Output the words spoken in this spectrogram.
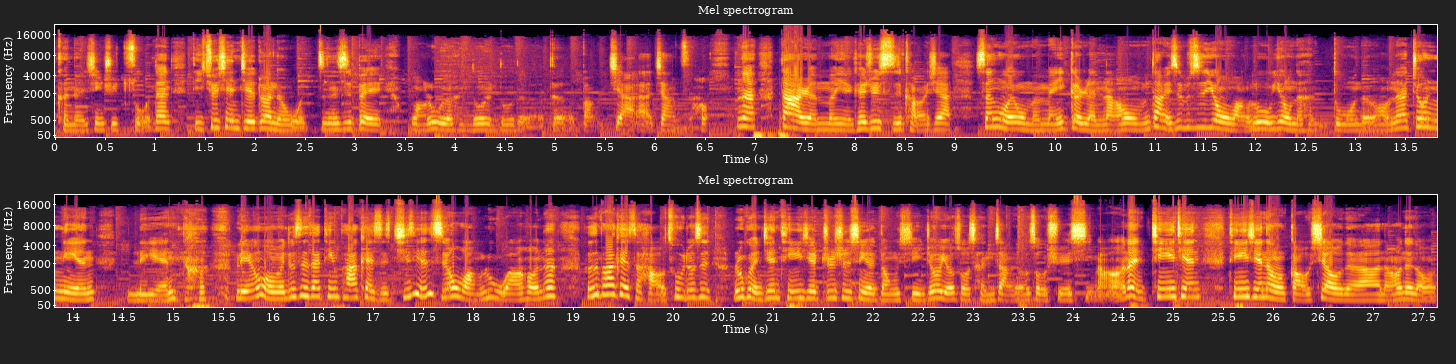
可能性去做。但的确，现阶段的我真的是被网络有很多。很多的的绑架啦，这样子齁。那大人们也可以去思考一下，身为我们每一个人，然后我们到底是不是用网络用的很多呢？哦，那就连连 连我们就是在听 podcast，其实也是使用网络啊。齁，那可是 podcast 好处就是，如果你今天听一些知识性的东西，你就会有所成长，有所学习嘛。啊，那你听一天听一些那种搞笑的啊，然后那种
